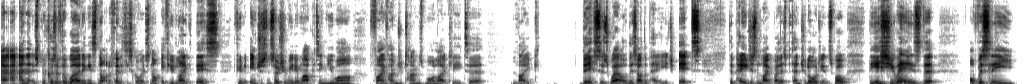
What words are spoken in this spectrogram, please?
and it's because of the wording. It's not an affinity score. It's not, if you like this, if you're interested in social media marketing, you are 500 times more likely to like this as well, this other page. It's the pages liked by this potential audience. Well, the issue is that obviously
